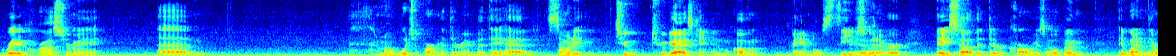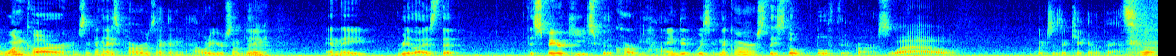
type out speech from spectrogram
right across from me, um, I don't know which apartment they're in, but they had somebody two two guys came in. We'll call them vandals, thieves, Yeah. whatever. They saw that their car was open. They went in their one car. It was like a nice car. It was like an Audi or something, Yeah. and they realized that. The spare keys for the car behind it was in the car, so they stole both their cars Wow. which is a kick in the pants. Oh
